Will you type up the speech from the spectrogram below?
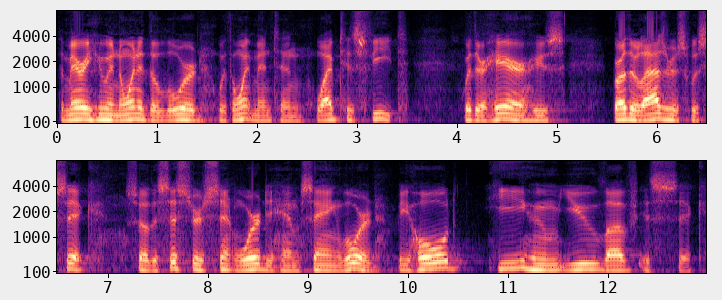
the Mary who anointed the Lord with ointment and wiped his feet with her hair, whose brother Lazarus was sick. So the sisters sent word to him, saying, Lord, behold, he whom you love is sick.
